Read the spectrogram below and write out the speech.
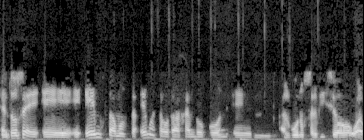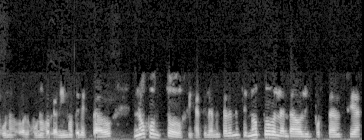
Entonces, eh, eh, hemos, estamos, hemos estado trabajando con algunos servicios o algunos, o algunos organismos del Estado, no con todos, fíjate, lamentablemente no todos le han dado la importancia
